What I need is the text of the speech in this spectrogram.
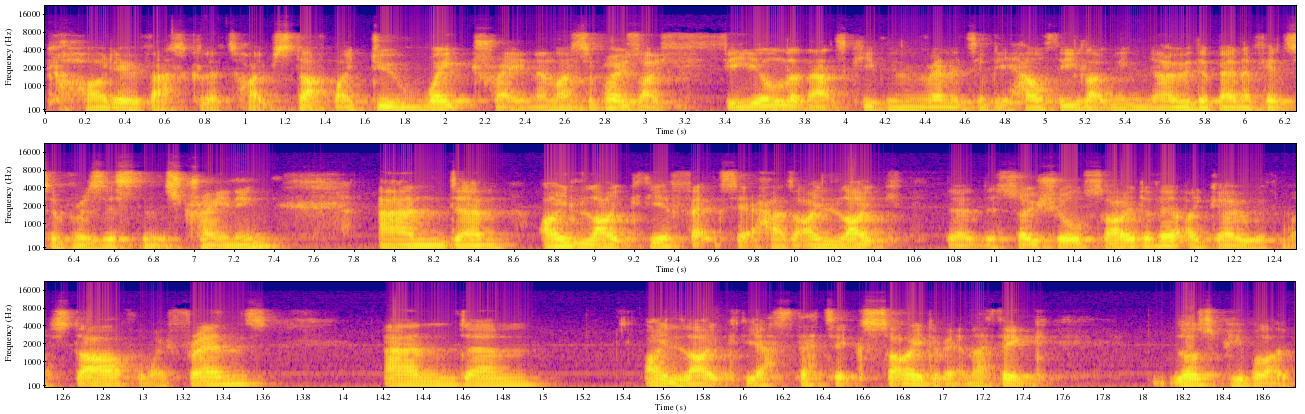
cardiovascular type stuff. I do weight train, and I suppose I feel that that's keeping me relatively healthy. Like we know the benefits of resistance training, and um, I like the effects it has. I like the, the social side of it. I go with my staff or my friends, and um, I like the aesthetic side of it. And I think lots of people like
